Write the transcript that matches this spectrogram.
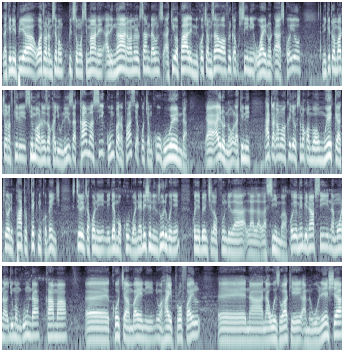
lakini pia watu wanamsema Pitso Mosimane aling'aa na Mamelodi Sundowns akiwa pale, ni kocha mzao wa Afrika Kusini, why not us? Kwa hiyo ni kitu ambacho nafikiri Simba wanaweza wakajiuliza, kama si kumpa nafasi ya kocha mkuu, huenda I don't know, lakini hata kama wakija kusema kwamba wamweke akiwa ni part of technical bench still itakuwa ni, ni jambo kubwa, ni addition nzuri kwenye, kwenye benchi la ufundi la, la, la, la Simba. Kwa hiyo mimi binafsi namuona Juma Mgunda kama eh, kocha ambaye ni, ni wa high profile e, na, na uwezo wake ameuonyesha.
